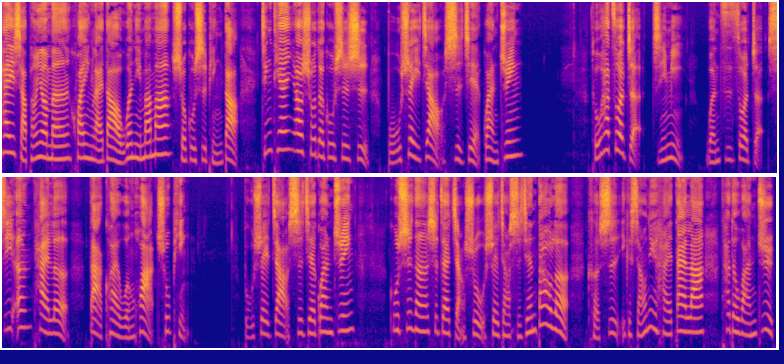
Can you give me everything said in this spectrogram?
嗨，小朋友们，欢迎来到温妮妈妈说故事频道。今天要说的故事是《不睡觉世界冠军》，图画作者吉米，文字作者西恩泰勒，大块文化出品。《不睡觉世界冠军》故事呢，是在讲述睡觉时间到了，可是一个小女孩黛拉，她的玩具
